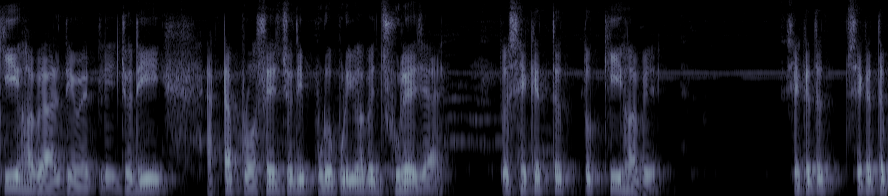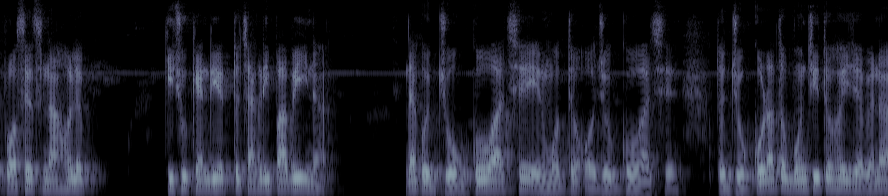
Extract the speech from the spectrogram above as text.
কী হবে আলটিমেটলি যদি একটা প্রসেস যদি পুরোপুরিভাবে ঝুলে যায়, তো সেক্ষেত্রে তো কী হবে? সেক্ষেত্রে সেক্ষেত্রে প্রসেস না হলে কিছু ক্যান্ডিডেট তো চাকরি পাবেই না। দেখো যোগ্য আছে, এর মধ্যে অযোগ্য আছে। তো যোগ্যরা তো বঞ্চিত হয়ে যাবে না?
